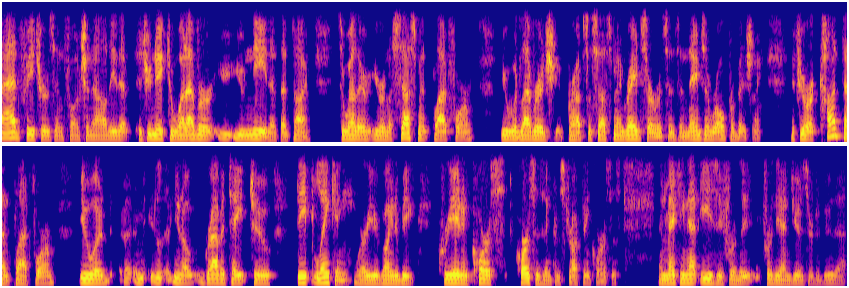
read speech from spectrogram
add features and functionality that is unique to whatever you, you need at that time. So whether you're an assessment platform, you would leverage perhaps assessment and grade services and names and role provisioning. If you're a content platform, you would, uh, you know, gravitate to deep linking, where you're going to be creating course courses and constructing courses, and making that easy for the for the end user to do that.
